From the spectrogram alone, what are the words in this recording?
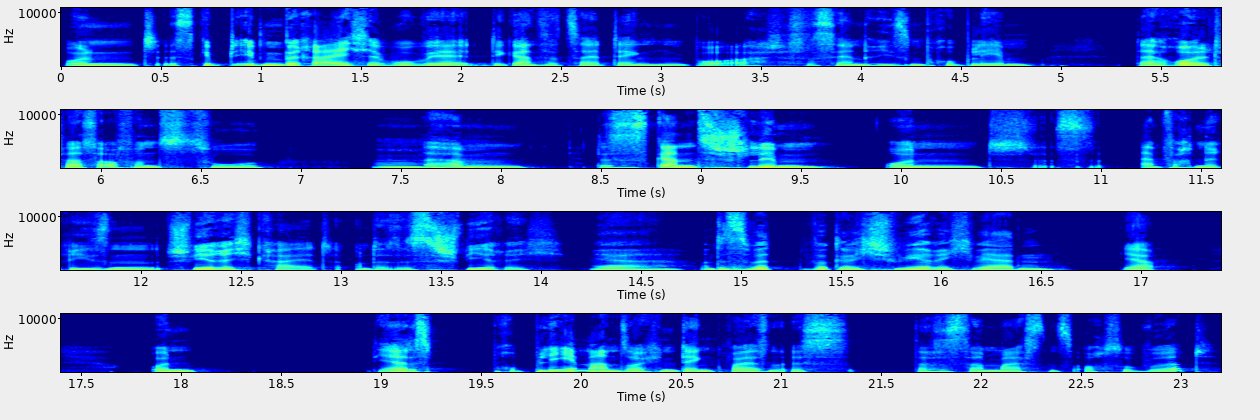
Und es gibt eben Bereiche, wo wir die ganze Zeit denken, boah, das ist ja ein Riesenproblem. Da rollt was auf uns zu. Ähm, das ist ganz schlimm und es ist einfach eine Riesenschwierigkeit und das ist schwierig. Ja, und es wird wirklich schwierig werden. Ja. Und ja, das Problem an solchen Denkweisen ist, dass es dann meistens auch so wird.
